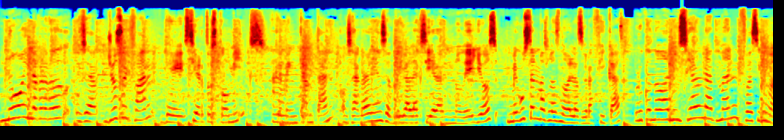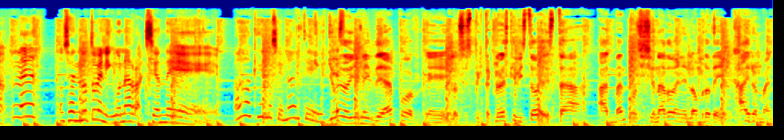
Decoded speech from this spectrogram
No, y la verdad, o sea, yo soy fan de ciertos cómics que Ah. me encantan. O sea, Guardians of the Galaxy eran uno de ellos. Me gustan más las novelas gráficas, pero cuando anunciaron Ant-Man fue así como, "Meh". O sea, no tuve ninguna reacción de, ah, qué emocionante. Yo me doy una idea por eh, los espectaculares que he visto. Está Ant-Man posicionado en el hombro de Iron Man.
